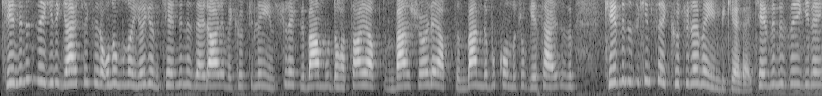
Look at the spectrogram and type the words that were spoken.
Kendinizle ilgili gerçekleri ona buna yayın, kendinizi el aleme kötüleyin. Sürekli ben burada hata yaptım, ben şöyle yaptım, ben de bu konuda çok yetersizim. Kendinizi kimseye kötülemeyin bir kere. Kendinizle ilgili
